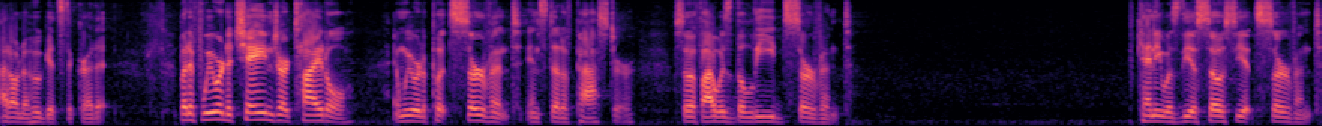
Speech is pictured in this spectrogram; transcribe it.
I don't know who gets the credit. But if we were to change our title and we were to put servant instead of pastor, so if I was the lead servant, if Kenny was the associate servant,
